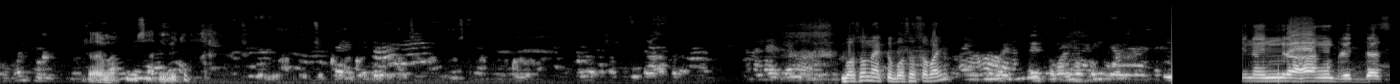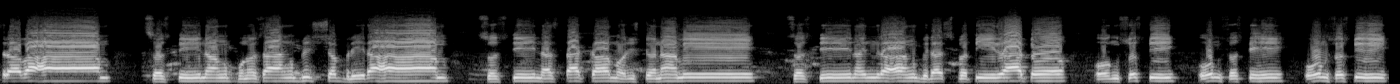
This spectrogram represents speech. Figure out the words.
जय माता दी शादी बीच বসো না একটু বসো সবাই ইন্দ্রহং বৃদ্ধশ্রবাম স্বস্তি নং পুনসাং বৃষভ্রীরাম স্বস্তি নস্তাকমরিষ্টনামি স্বস্তি নৈন্দ্রহং বৃহস্পতি রাত ওং স্বস্তি ওং স্বস্তি ओम स्वस्ति,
